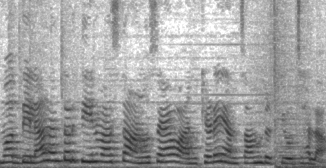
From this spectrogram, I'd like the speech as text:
मत दिल्यानंतर तीन वाजता अनुसया वानखेडे यांचा मृत्यू झाला.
